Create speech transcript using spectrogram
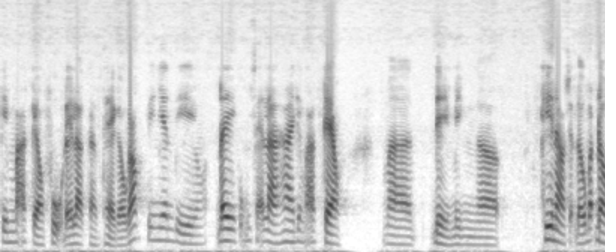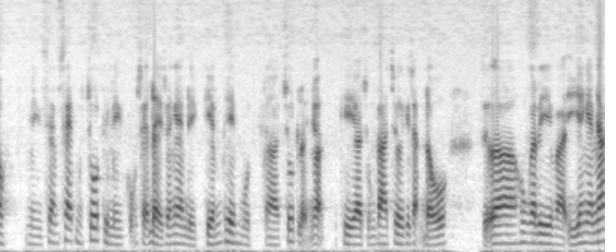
cái mã kèo phụ đấy là cả thẻ kèo góc. Tuy nhiên thì đây cũng sẽ là hai cái mã kèo mà để mình uh, khi nào trận đấu bắt đầu mình xem xét một chút thì mình cũng sẽ đẩy cho anh em để kiếm thêm một uh, chút lợi nhuận khi uh, chúng ta chơi cái trận đấu giữa Hungary và Ý anh em nhé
